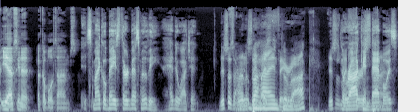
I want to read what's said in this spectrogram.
yeah, I've seen it a couple of times. It's Michael Bay's third best movie. I had to watch it. This was honestly behind my The very, Rock. This was The my Rock first and Bad. Boys.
